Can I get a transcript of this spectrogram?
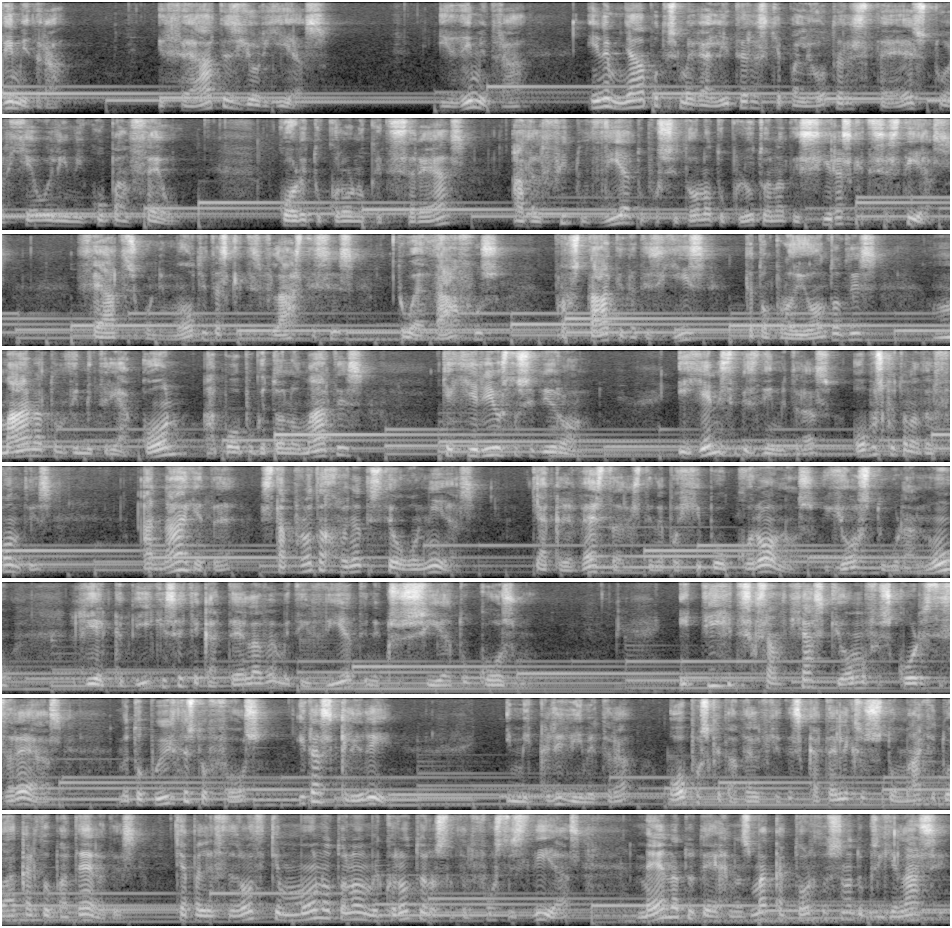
Δήμητρα, η θεά της Γεωργίας. Η Δήμητρα είναι μια από τις μεγαλύτερες και παλαιότερες θεές του αρχαίου ελληνικού πανθέου, κόρη του Κρόνου και της Ρέας, αδελφή του Δία, του Ποσειδώνα, του Πλούτονα, της Σύρας και της Εστίας, θεά της γονιμότητας και της βλάστησης, του εδάφους, προστάτηδα της γης και των προϊόντων της, μάνα των Δημητριακών, από όπου και το όνομά της, και κυρίως των Συντηρών. Η γέννηση της Δήμητρας, όπως και των αδελφών της, ανάγεται στα πρώτα χρόνια της θεογονίας και ακριβέστερα στην εποχή που ο Κρόνος, γιος του ουρανού, διεκδίκησε και κατέλαβε με τη βία την εξουσία του κόσμου. Η τύχη της ξανθιάς και όμορφης κόρης της Ρέας με το που ήρθε στο φως ήταν σκληρή. Η μικρή Δήμητρα, όπως και τα αδέλφια της, κατέληξε στο στομάχι του άκαρδου πατέρα της και απελευθερώθηκε μόνο όταν ο μικρότερος αδελφός της Δίας με ένα του τέχνασμα κατόρθωσε να τον ξεγελάσει.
